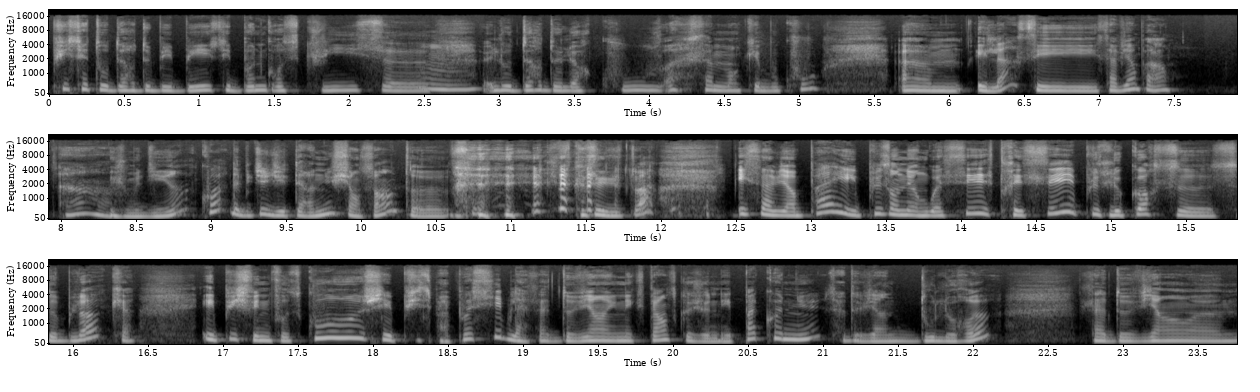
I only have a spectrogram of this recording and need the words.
puis cette odeur de bébé, ces bonnes grosses cuisses, euh, mm. l'odeur de leur cou, ça me manquait beaucoup. Euh, et là, c'est, ça vient pas. Ah. Je me dis, hein, quoi D'habitude, j'éternue, je suis enceinte. Qu'est-ce que c'est l'histoire Et ça vient pas. Et plus on est angoissé, stressé, plus le corps se, se, bloque. Et puis, je fais une fausse couche. Et puis, c'est pas possible. ça devient une expérience que je n'ai pas connue. Ça devient douloureux ça devient euh,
